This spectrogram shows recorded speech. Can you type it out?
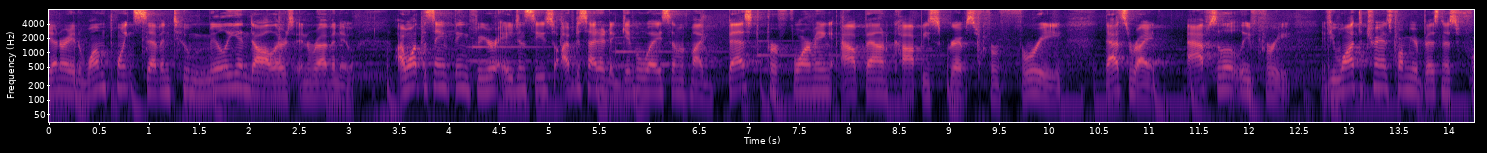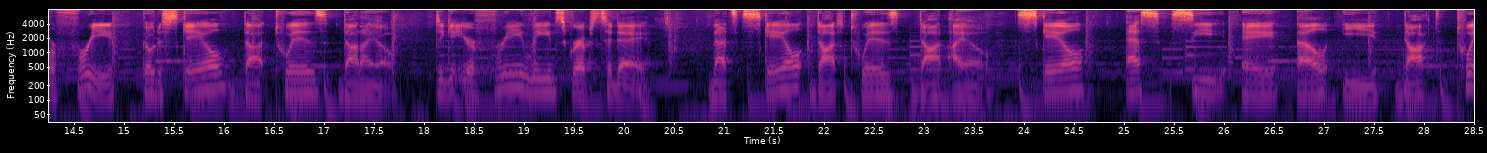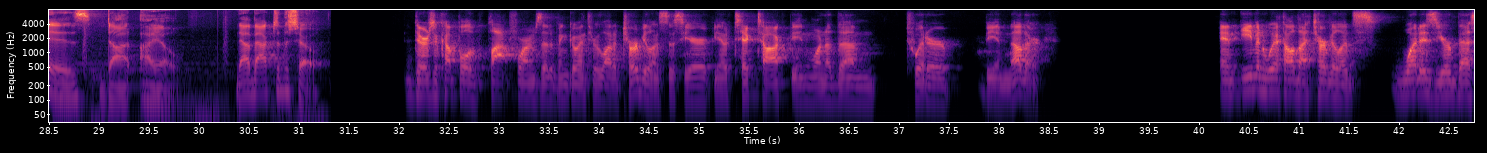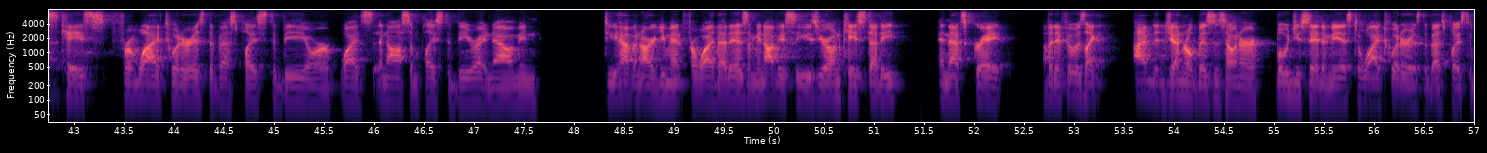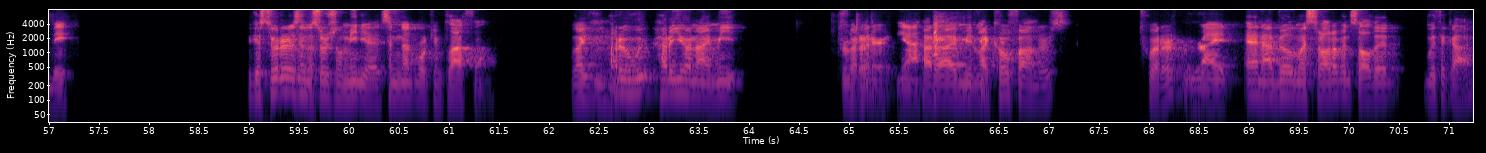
generated $1.72 million in revenue. I want the same thing for your agency, so I've decided to give away some of my best performing outbound copy scripts for free. That's right, absolutely free. If you want to transform your business for free, go to scale.twiz.io to get your free lead scripts today. That's scale.twiz.io. Scale, S C A L E dot twiz dot io. Now back to the show. There's a couple of platforms that have been going through a lot of turbulence this year, you know, TikTok being one of them, Twitter being another. And even with all that turbulence, what is your best case for why Twitter is the best place to be or why it's an awesome place to be right now? I mean, do you have an argument for why that is? I mean, obviously, use your own case study, and that's great. But if it was like, I'm the general business owner, what would you say to me as to why Twitter is the best place to be? Because Twitter isn't a social media; it's a networking platform. Like, mm-hmm. how do we, how do you and I meet? From Twitter. Twitter. Yeah. How do I meet my co-founders? Twitter. Right. And I built my startup and sold it with a guy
